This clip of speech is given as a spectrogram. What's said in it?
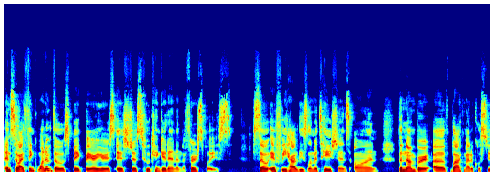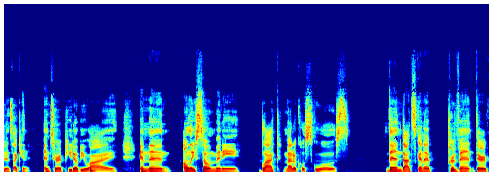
And so I think one of those big barriers is just who can get in in the first place. So if we have these limitations on the number of Black medical students I can enter a PWI, and then only so many Black medical schools, then that's going to prevent there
